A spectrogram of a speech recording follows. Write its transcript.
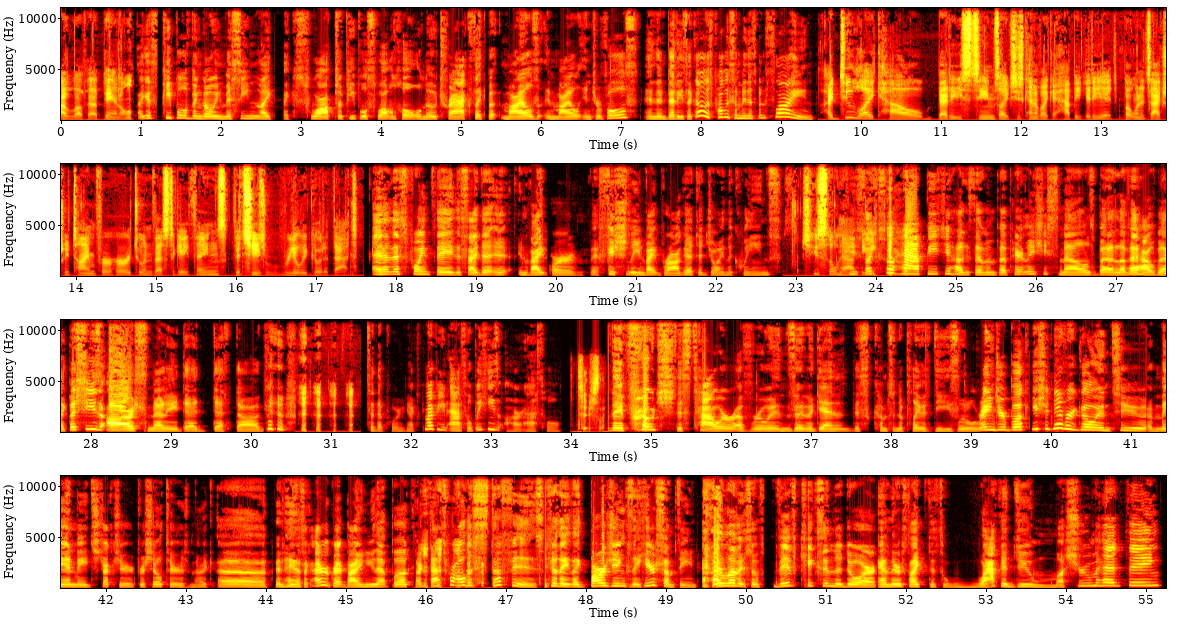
I love that panel. I guess people have been going missing, like like swaps of people swallowed whole, no tracks, like but miles and mile intervals. And then Betty's like, oh, it's probably something that's been flying. I do like how Betty seems like she's kind of like a happy idiot, but when it's actually time for her to investigate things, that she's really good at that. And at this point, they decide to uh, invite or officially invite Braga to join the Queens. She's so happy. She's like so happy. She hugs him, but apparently she smells. But I love how like, but she's our smelly dead death dog. Said that poor guy. Might be an asshole, but he's our asshole. Seriously. They approach this tower of ruins, and again, this comes into play with Dee's little ranger book. You should never go into a man-made structure for shelters. And they're like, uh, and Hannah's like, I regret buying you that book. Like, that's where all the stuff is. And so they like barge in because they hear something. And I love it. So Viv kicks in the door, and there's like this wackadoo mushroom head thing,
